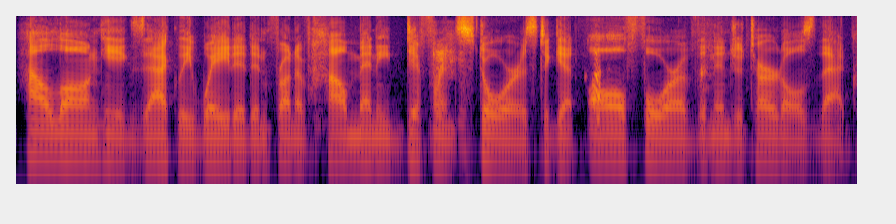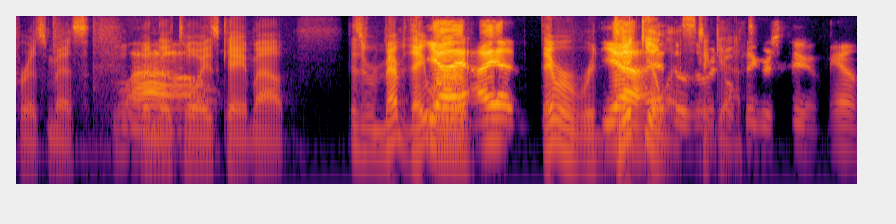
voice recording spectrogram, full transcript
how long he exactly waited in front of how many different stores to get all four of the Ninja Turtles that Christmas when the toys came out. Because remember they yeah, were I, I had they were yeah, ridiculous those to get. figures too. Yeah,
